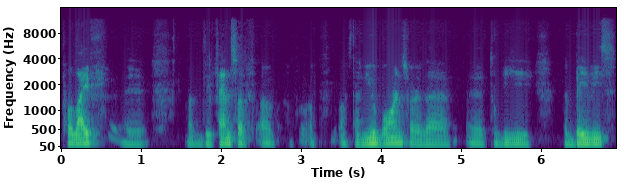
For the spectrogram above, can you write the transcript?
pro-life uh, defense of of, of of the newborns or the uh, to be the babies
